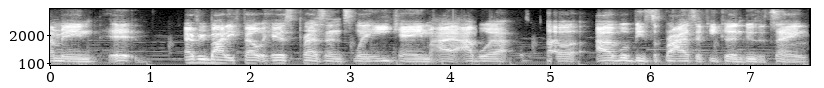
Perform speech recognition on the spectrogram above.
I mean, it. Everybody felt his presence when he came. I, I would, uh, I would be surprised if he couldn't do the same.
